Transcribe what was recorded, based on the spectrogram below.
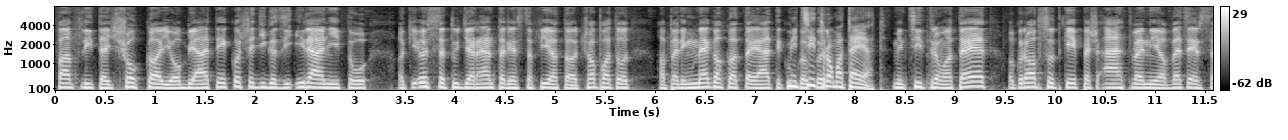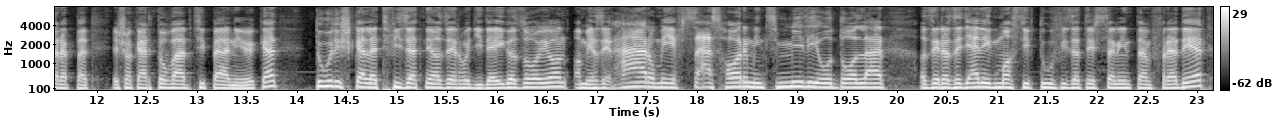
Van Fleet egy sokkal jobb játékos, egy igazi irányító, aki össze tudja rántani ezt a fiatal csapatot, ha pedig megakadt a játékuk, Mint akkor- citrom a tejet. mint citrom a tejet, akkor abszolút képes átvenni a vezérszerepet, és akár tovább cipelni őket. Túl is kellett fizetni azért, hogy ide igazoljon, ami azért három év, 130 millió dollár, azért az egy elég masszív túlfizetés szerintem Fredért.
